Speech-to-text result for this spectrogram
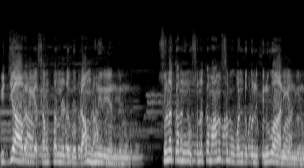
సమదర్శినః విద్యావనయ సంపన్నుడగు బ్రాహ్మణుని ఎందును సునకము సునకమాంసము వండుకొని తినువా అని ఎందును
